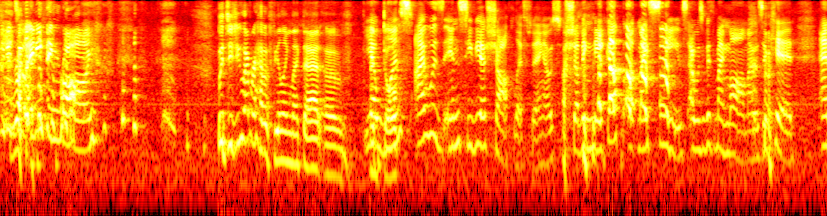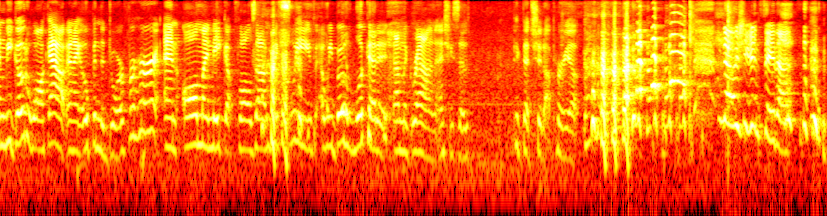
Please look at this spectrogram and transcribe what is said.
You didn't do anything wrong." But did you ever have a feeling like that of Yeah, adults? once I was in CVS shoplifting. I was shoving makeup up my sleeves. I was with my mom. I was a kid. And we go to walk out, and I open the door for her, and all my makeup falls out of my sleeve. And we both look at it on the ground, and she says, Pick that shit up, hurry up. no, she didn't say that.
